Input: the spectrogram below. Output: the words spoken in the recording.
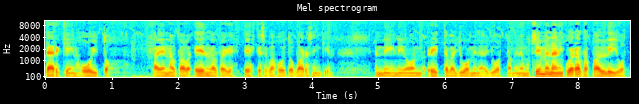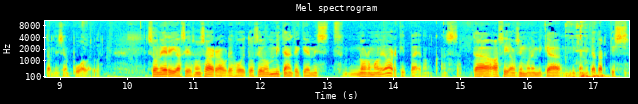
tärkein hoito, tai ennalta, ennaltaehkäisevä hoito varsinkin, niin, niin on riittävä juominen ja juottaminen. Mutta siinä mennään niin kuin eräällä tapaa ylijuottamisen puolelle se on eri asia, se on sairaudenhoito, sillä on mitään tekemistä normaali arkipäivän kanssa. Tämä asia on semmoinen, mikä, mikä, mikä tarvitsisi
